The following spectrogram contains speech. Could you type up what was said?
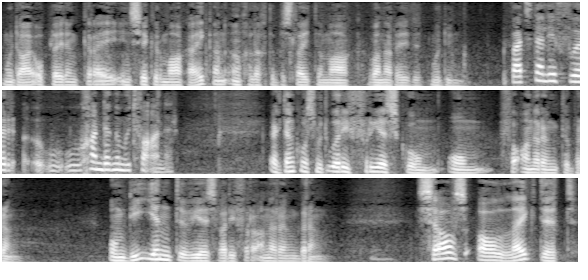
Moet daai opleiding kry en seker maak hy kan ingeligte besluite maak wanneer hy dit moet doen. Wat stel jy voor hoe, hoe gaan dinge moet verander? Ek dink ons moet oor die vrees kom om verandering te bring. Om die een te wees wat die verandering bring. Selfs al lyk dit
